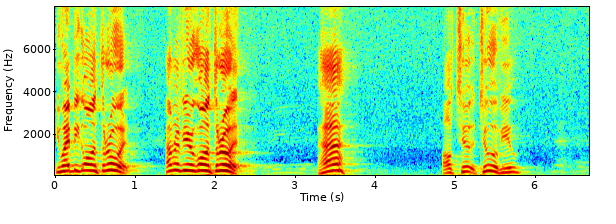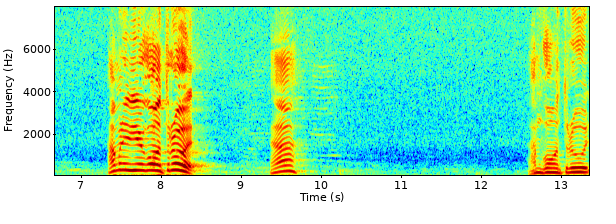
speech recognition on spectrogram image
You might be going through it. How many of you are going through it? Huh? All two two of you. How many of you are going through it? Huh? I'm going through it.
